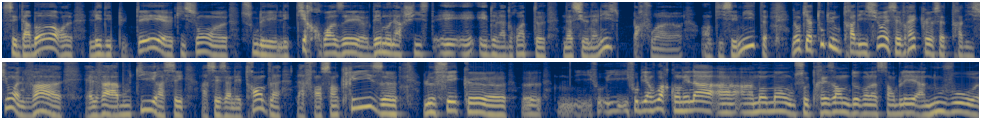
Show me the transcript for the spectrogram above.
c'est d'abord les députés qui sont sous les, les tirs croisés des monarchistes et, et, et de la droite nationaliste parfois euh, antisémite. Donc il y a toute une tradition et c'est vrai que cette tradition, elle va, elle va aboutir à ces, à ces années 30, la, la France en crise, euh, le fait que euh, euh, il, faut, bien voir qu'on est là à, un moment où se présente devant l'Assemblée un nouveau,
